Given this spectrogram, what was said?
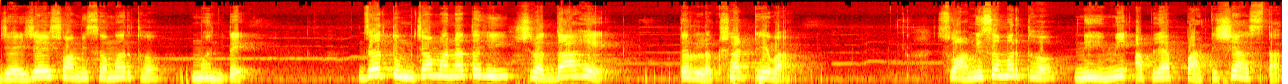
जय जय स्वामी समर्थ म्हणते. जर तुमच्या मनातही श्रद्धा आहे तर लक्षात ठेवा. स्वामी समर्थ नेहमी आपल्या पाठीशी असतात.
